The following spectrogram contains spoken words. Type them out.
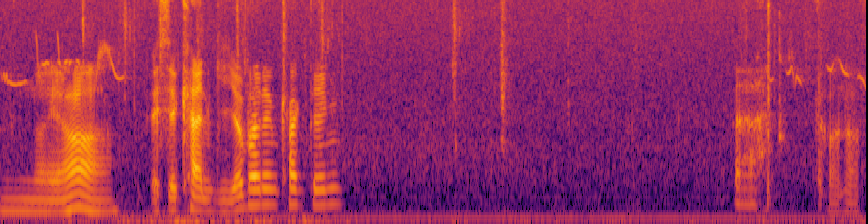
Naja, Ist hier kein Gear bei dem Kackding? Ja, grauenhaft.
